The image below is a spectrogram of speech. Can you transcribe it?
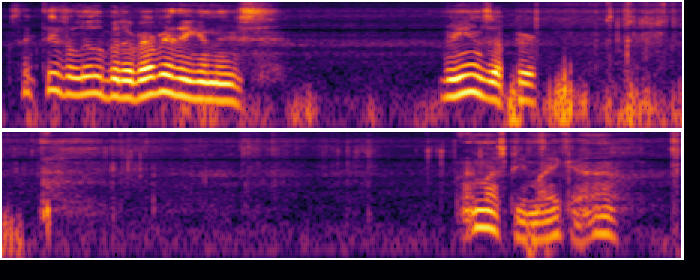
Looks like there's a little bit of everything in these veins up here. That must be mica, huh?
